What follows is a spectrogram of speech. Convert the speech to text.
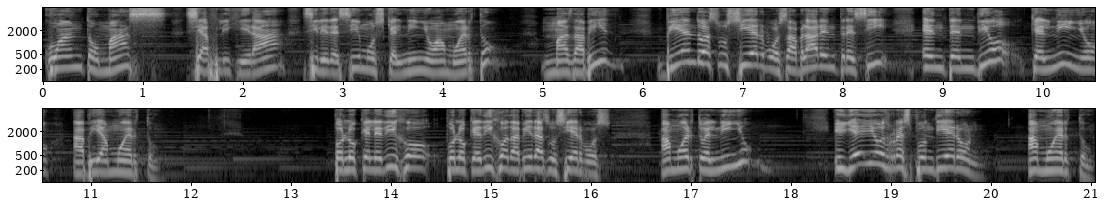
¿Cuánto más se afligirá si le decimos que el niño ha muerto? Mas David, viendo a sus siervos hablar entre sí, entendió que el niño había muerto por lo que le dijo, por lo que dijo David a sus siervos, ¿ha muerto el niño? Y ellos respondieron, ha muerto.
